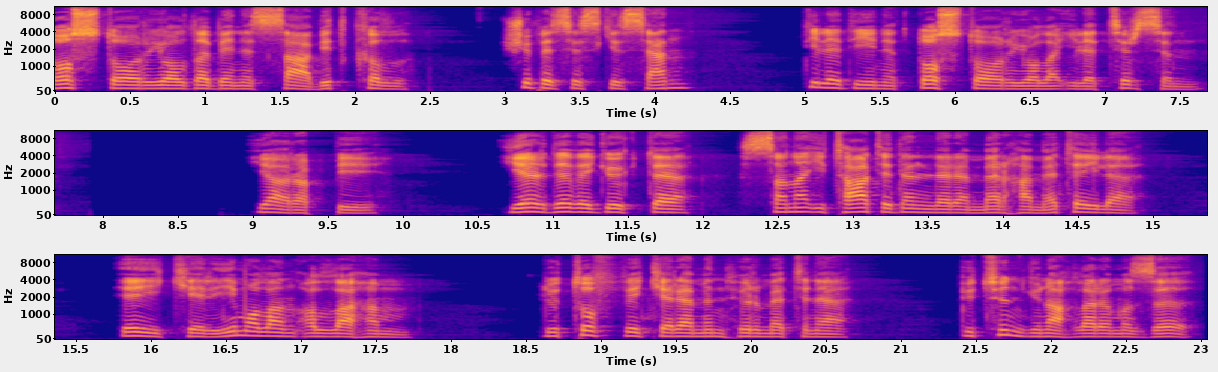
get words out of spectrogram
Dost doğru yolda beni sabit kıl. Şüphesiz ki sen dilediğini dost doğru yola iletirsin. Ya Rabbi, yerde ve gökte sana itaat edenlere merhamet eyle. Ey kerim olan Allah'ım, lütuf ve keremin hürmetine bütün günahlarımızı,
